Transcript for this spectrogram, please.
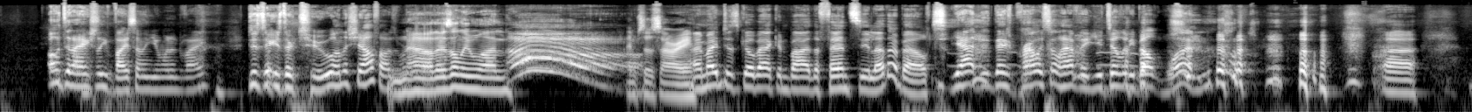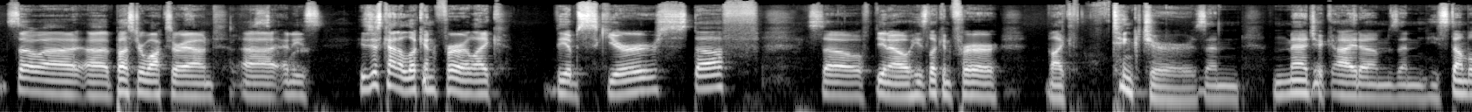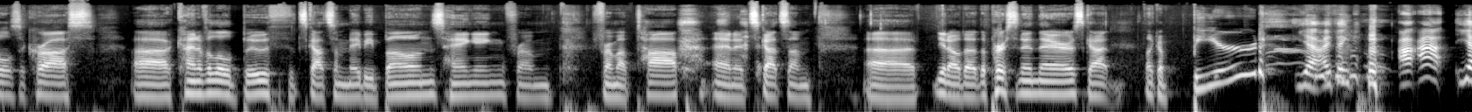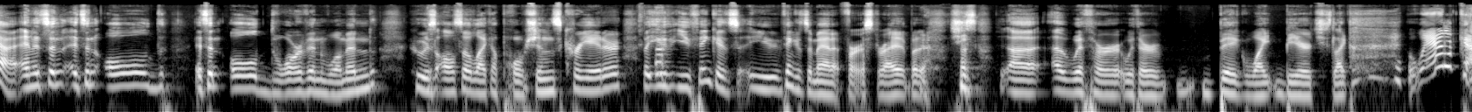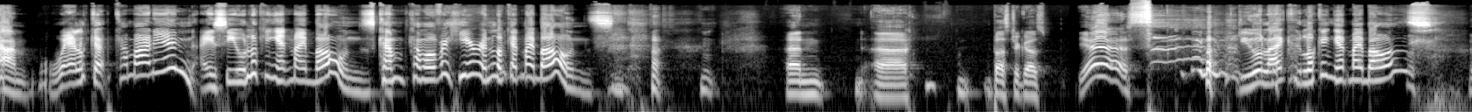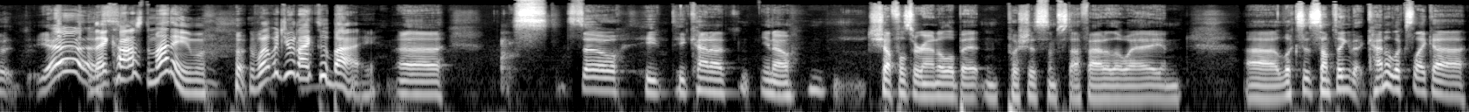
Oh, did I actually buy something you wanted to buy? Does there, is there two on the shelf? I was No, there's only one. Oh! I'm so sorry. I might just go back and buy the fancy leather belt. Yeah, they- they probably still have the utility belt one. uh, so uh, uh, Buster walks around uh, and he's he's just kind of looking for like the obscure stuff. So, you know, he's looking for like tinctures and magic items, and he stumbles across uh, kind of a little booth. It's got some maybe bones hanging from from up top, and it's got some, uh, you know, the the person in there's got like a beard. Yeah, I think, uh, uh, yeah, and it's an it's an old it's an old dwarven woman who is also like a potions creator. But you you think it's you think it's a man at first, right? But she's uh, uh with her with her big white beard. She's like, "Welcome, welcome, come on in. I see you looking at my bones. Come come over here and look at my bones." And uh, Buster goes, "Yes, Do you like looking at my bones? Yes." They cost money. What would you like to buy? Uh, so he he kind of you know shuffles around a little bit and pushes some stuff out of the way and uh, looks at something that kind of looks like a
